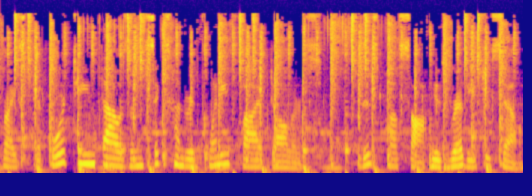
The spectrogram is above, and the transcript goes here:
Priced at $14,625, this Passat is ready to sell.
